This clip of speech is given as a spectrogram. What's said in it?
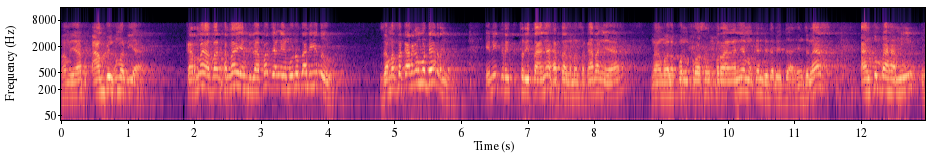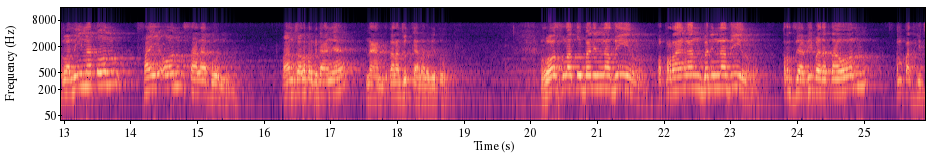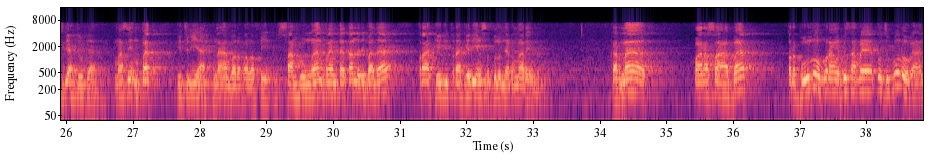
Paham ya? Ambil sama dia. Karena apa? Karena yang didapat yang yang bunuh tadi itu. Zaman sekarang kan modern. Ini ceritanya harta zaman sekarang ya. Nah, walaupun proses perangannya mungkin beda-beda. Yang jelas Antum pahami? Ghanimatun fai'un salabun. Paham soal perbedaannya? Nah, kita lanjutkan kalau gitu. Ghazwatu Bani Nadir, peperangan Bani Nadir terjadi pada tahun 4 Hijriah juga. Masih 4 Hijriah. Nah, barakallahu fiik. Sambungan rentetan daripada tragedi-tragedi yang sebelumnya kemarin. Karena para sahabat terbunuh kurang lebih sampai 70 kan.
